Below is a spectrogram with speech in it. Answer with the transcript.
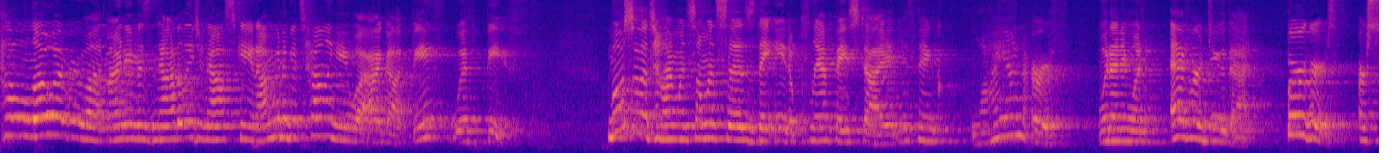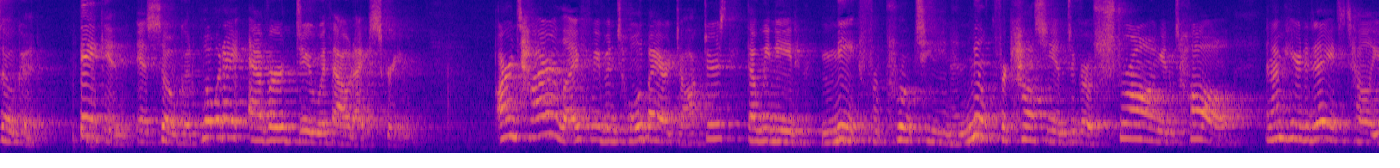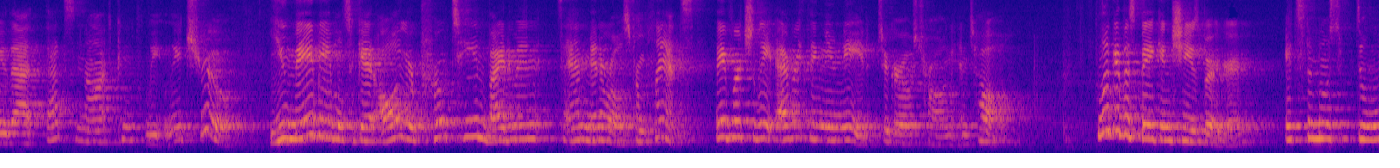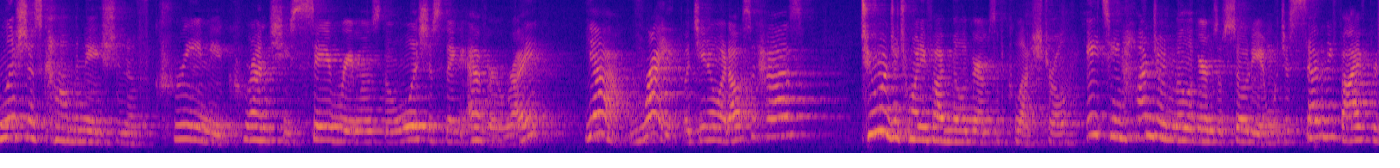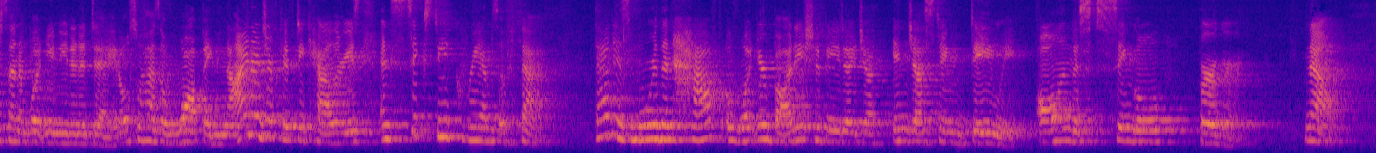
Hello everyone, my name is Natalie Janowski and I'm going to be telling you why I got beef with beef. Most of the time when someone says they eat a plant-based diet, you think, why on earth would anyone ever do that? Burgers are so good. Bacon is so good. What would I ever do without ice cream? Our entire life, we've been told by our doctors that we need meat for protein and milk for calcium to grow strong and tall. And I'm here today to tell you that that's not completely true. You may be able to get all your protein, vitamins, and minerals from plants. They have virtually everything you need to grow strong and tall. Look at this bacon cheeseburger. It's the most delicious combination of creamy, crunchy, savory, most delicious thing ever, right? Yeah, right, but you know what else it has? 225 milligrams of cholesterol, 1800 milligrams of sodium, which is 75% of what you need in a day. It also has a whopping 950 calories and 60 grams of fat. That is more than half of what your body should be ingesting daily, all in this single burger. Now,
